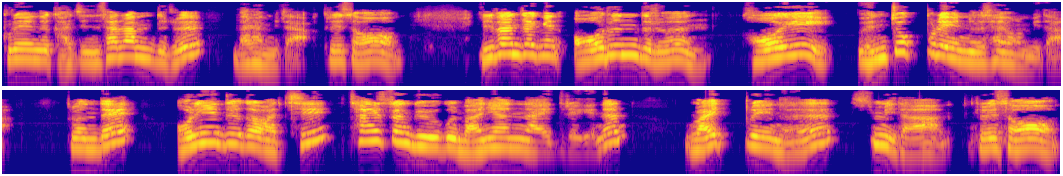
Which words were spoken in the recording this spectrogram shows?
brain을 가진 사람들을 말합니다. 그래서 일반적인 어른들은 거의 왼쪽 brain을 사용합니다. 그런데 어린이들과 같이 창의성 교육을 많이 하는 아이들에게는 right 브레인을 씁니다. 그래서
